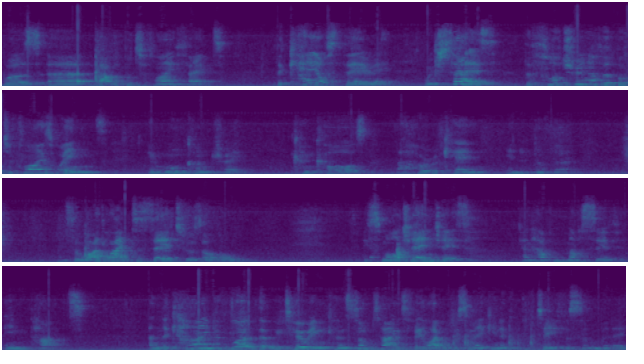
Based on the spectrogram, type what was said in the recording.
was uh, about the butterfly effect, the chaos theory, which says the fluttering of a butterfly's wings in one country can cause a hurricane in another. And so what I'd like to say to us all is small changes can have massive impact. And the kind of work that we're doing can sometimes feel like we're just making a cup of tea for somebody.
